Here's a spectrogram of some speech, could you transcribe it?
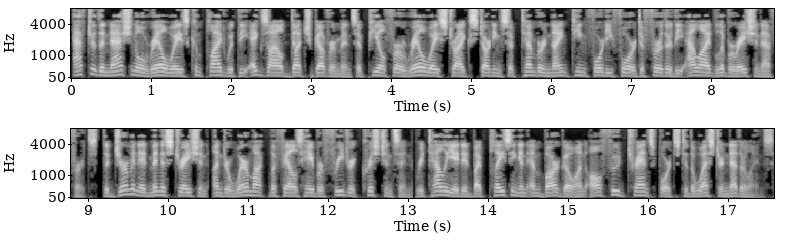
After the National Railways complied with the exiled Dutch government's appeal for a railway strike starting September 1944 to further the Allied liberation efforts, the German administration under Wehrmachtbefehlshaber Friedrich Christiansen retaliated by placing an embargo on all food transports to the western Netherlands.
